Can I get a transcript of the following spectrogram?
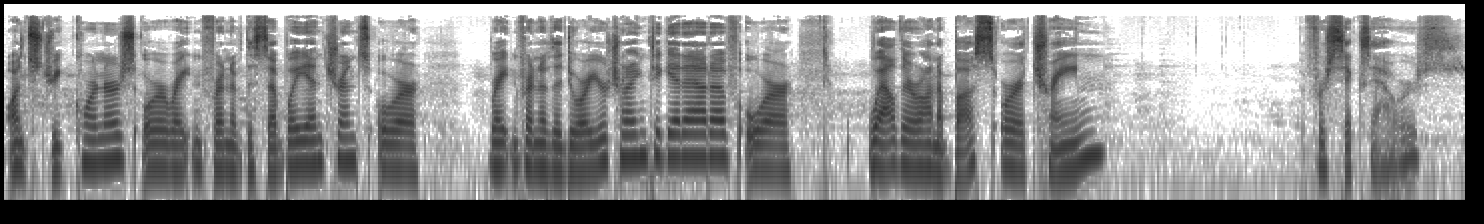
on street corners or right in front of the subway entrance or right in front of the door you're trying to get out of or while they're on a bus or a train for six hours?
